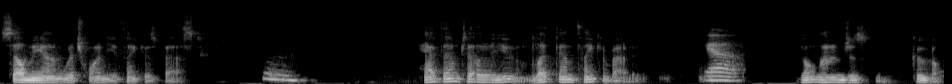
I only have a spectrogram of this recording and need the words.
sell me on which one you think is best. Mm. Have them tell you, let them think about it. Yeah. Don't let them just Google.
